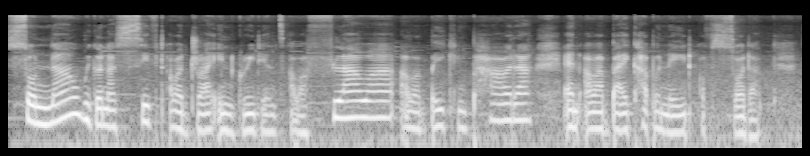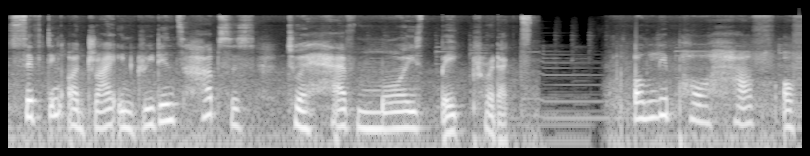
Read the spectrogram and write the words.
So now we're gonna sift our dry ingredients, our flour, our baking powder, and our bicarbonate of soda. Sifting our dry ingredients helps us to have moist baked products. Only pour half of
